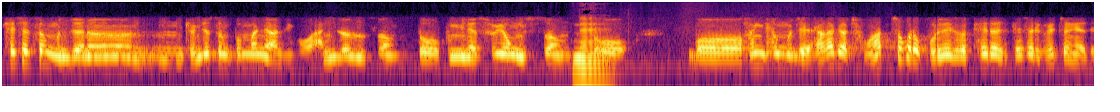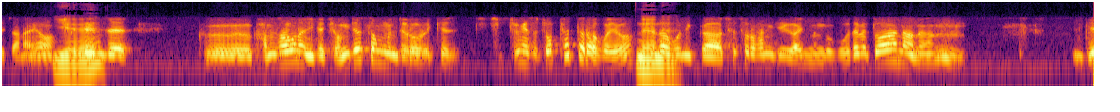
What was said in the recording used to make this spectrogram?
폐쇄성 문제는 음, 경제성뿐만이 아니고 안전성 또 국민의 수용성 네. 또뭐 환경 문제 여러 가지가 종합적으로 고려해서 폐쇄를, 폐쇄를 결정해야 되잖아요. 예. 근데 이제 그 감사원은 이게 경제성 문제로 이렇게 집중해서 좁혔더라고요. 네네. 그러다 보니까 스스로 한계가 있는 거고. 그다음에 또 하나는 이게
